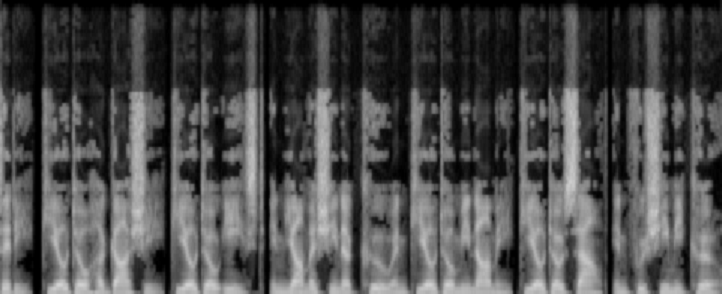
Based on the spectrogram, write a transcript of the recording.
city, Kyoto Higashi Kyoto East in Yamashina-ku and Kyoto Minami Kyoto South in Fushimi-ku.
